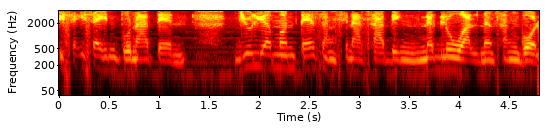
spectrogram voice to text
isa-isahin po natin. Julia Montes ang sinasabing nagluwal ng sanggol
